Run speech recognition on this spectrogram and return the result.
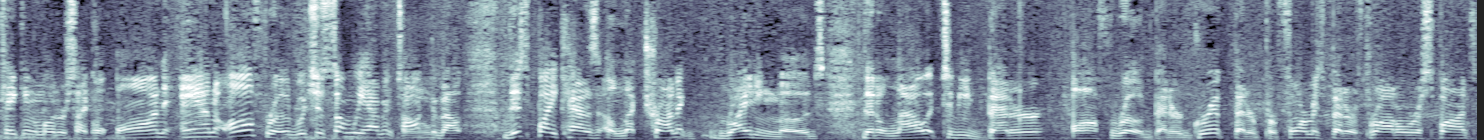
taking a motorcycle on and off road, which is something we haven't talked Boom. about. This bike has electronic riding modes that allow it to be better off road, better grip, better performance, better throttle response.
